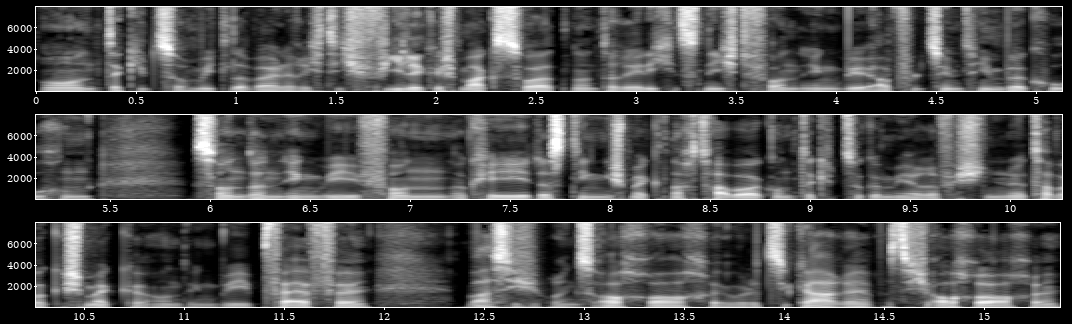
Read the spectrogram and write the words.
Und da gibt es auch mittlerweile richtig viele Geschmackssorten und da rede ich jetzt nicht von irgendwie Apfelzimt Himbeerkuchen, sondern irgendwie von, okay, das Ding schmeckt nach Tabak und da gibt es sogar mehrere verschiedene Tabakgeschmäcker und irgendwie Pfeife, was ich übrigens auch rauche, oder Zigarre, was ich auch rauche,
